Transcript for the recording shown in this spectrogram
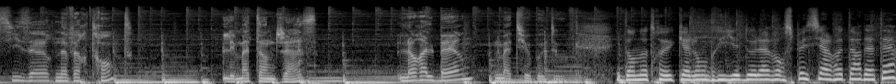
6h, 9h30, les matins de jazz. Laure Alberne, Mathieu Baudou. Dans notre calendrier de l'avant spécial retardataire,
